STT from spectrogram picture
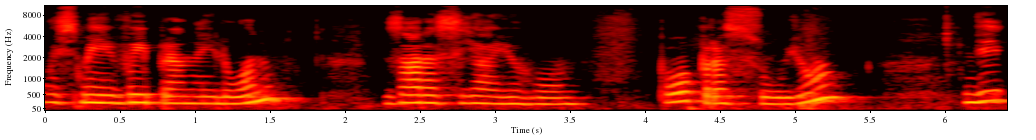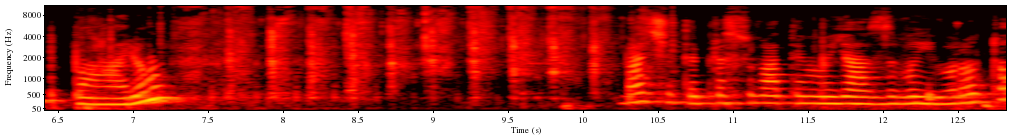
Ось мій випраний льон. Зараз я його попрасую, відпарю. Бачите, пресуватиму я з вивороту.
